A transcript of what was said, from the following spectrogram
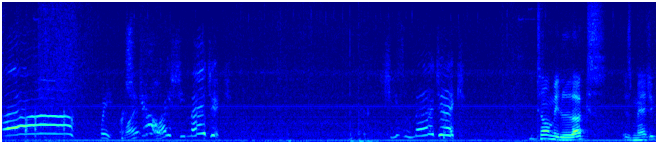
Ah! Wait, Where'd what? she? Why is she magic? She's magic. You telling me Lux is magic?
